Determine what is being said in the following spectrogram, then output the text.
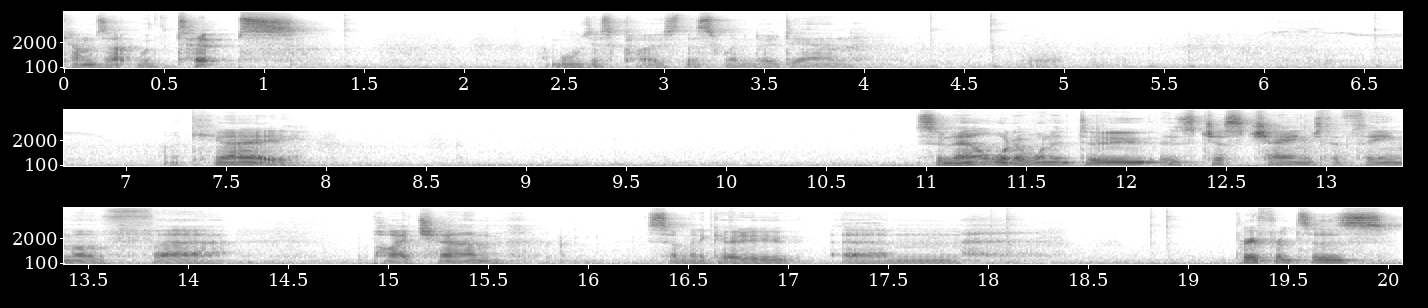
Comes up with tips. And we'll just close this window down. Okay. So now what I want to do is just change the theme of uh, PyCharm so I'm going to go to um, preferences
